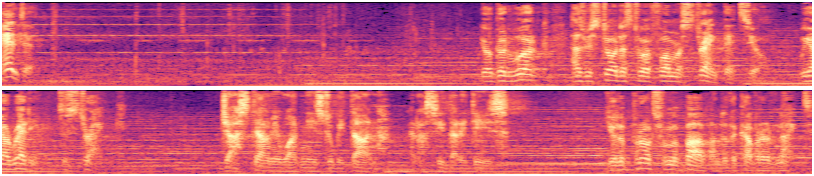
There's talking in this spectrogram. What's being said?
enter. Your good work has restored us to our former strength, Ezio. We are ready to strike. Just tell me what needs to be done, and I'll see that it is. You'll approach from above under the cover of night.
